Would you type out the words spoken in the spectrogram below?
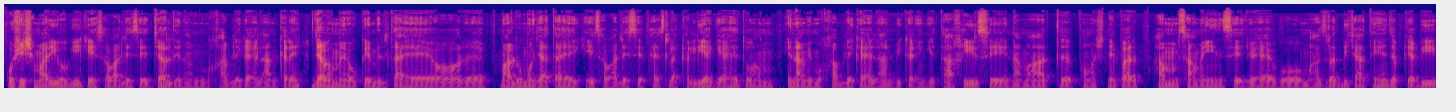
کوشش ہماری ہوگی کہ اس حوالے سے جلد انعامی مقابلے کا اعلان کریں۔ جب ہمیں اوکے ملتا ہے اور معلوم ہو جاتا ہے کہ اس حوالے سے فیصلہ کر لیا گیا ہے، تو ہم انعامی مقابلے کا اعلان بھی کریں گے۔ تاخیر سے انعامات پہنچنے پر ہم سامعین سے جو ہے وہ معذرت بھی چاہتے ہیں، جبکہ ابھی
